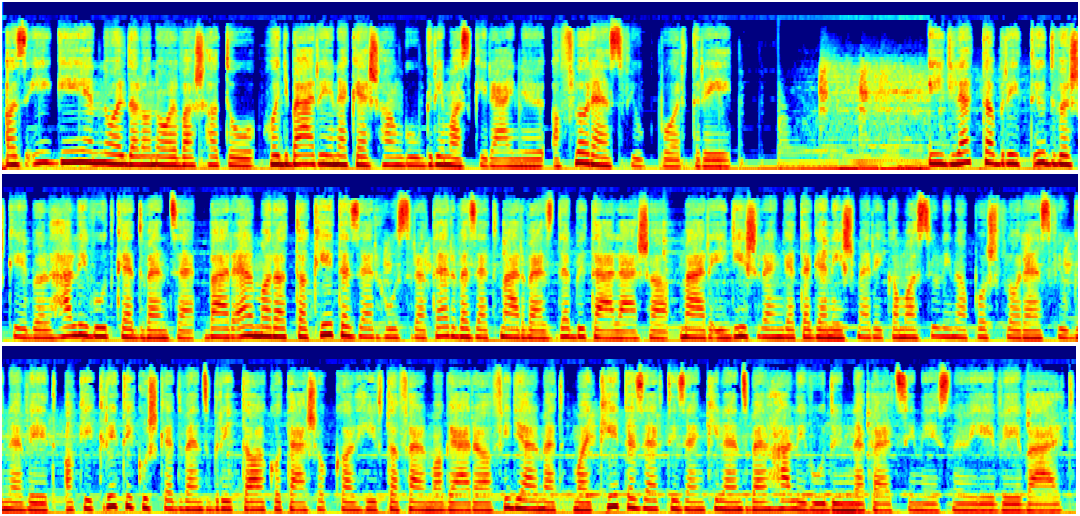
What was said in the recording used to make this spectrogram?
Az IGN oldalon olvasható, hogy bár énekes hangú Grimasz királynő, a Florence Pugh portré. Így lett a brit üdvöskéből Hollywood kedvence, bár elmaradt a 2020-ra tervezett Marvels debütálása, már így is rengetegen ismerik a ma szülinapos Florence Pugh nevét, aki kritikus kedvenc brit alkotásokkal hívta fel magára a figyelmet, majd 2019-ben Hollywood ünnepelt színésznőjévé vált.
